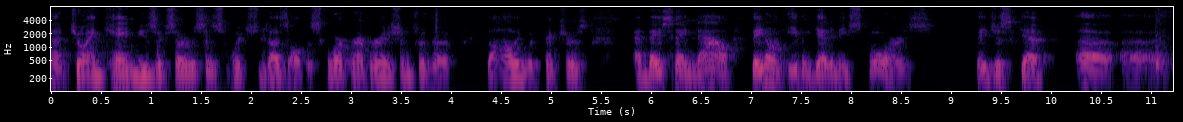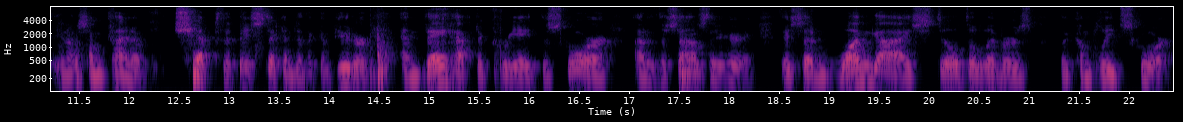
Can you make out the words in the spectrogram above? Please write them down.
at Jo-Ann Kane Music Services, which mm-hmm. does all the score preparation for the, the Hollywood pictures. And they say now they don't even get any scores. They just get uh, uh, you know, some kind of chip that they stick into the computer, and they have to create the score out of the sounds they're hearing. They said one guy still delivers the complete score.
